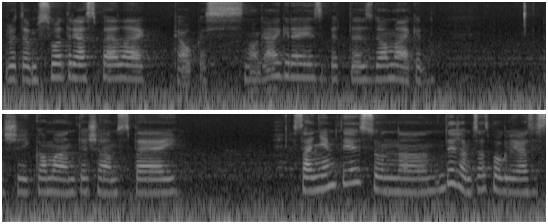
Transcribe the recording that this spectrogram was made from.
Protams, otrajā spēlē kaut kas nogāja greizi, bet es domāju, ka šī komanda tiešām spēja saņemties. Un, uh, tiešām tas atspoguļojās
